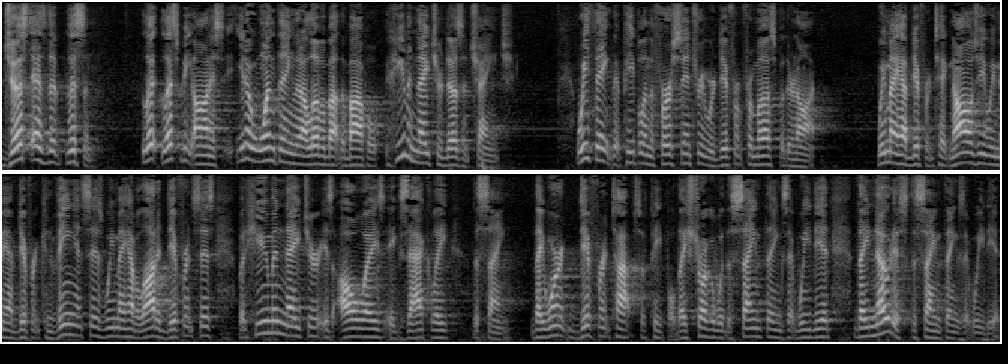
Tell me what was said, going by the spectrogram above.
Just as the, listen, let, let's be honest. You know, one thing that I love about the Bible human nature doesn't change. We think that people in the first century were different from us, but they're not. We may have different technology, we may have different conveniences, we may have a lot of differences, but human nature is always exactly the same. They weren't different types of people. They struggled with the same things that we did. They noticed the same things that we did.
